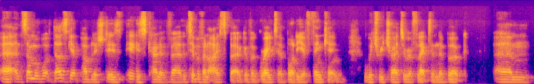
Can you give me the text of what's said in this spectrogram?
Uh, and some of what does get published is is kind of uh, the tip of an iceberg of a greater body of thinking, which we try to reflect in the book. Um,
